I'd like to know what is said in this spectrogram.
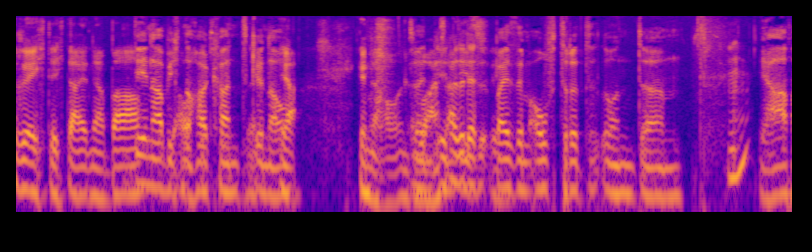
Richtig, da in der Bar. Den habe ich noch erkannt, sind. genau. Ja, genau. Und In- sowas. in Also diese, bei seinem Auftritt und ähm, Mhm. ja,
